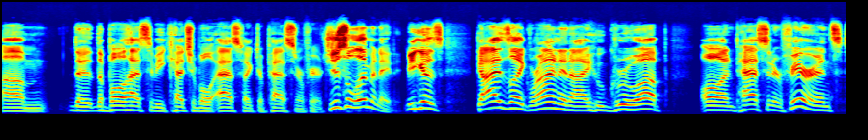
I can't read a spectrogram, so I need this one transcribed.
um the the ball has to be catchable aspect of pass interference. Just eliminate it because guys like Ryan and I who grew up on pass interference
